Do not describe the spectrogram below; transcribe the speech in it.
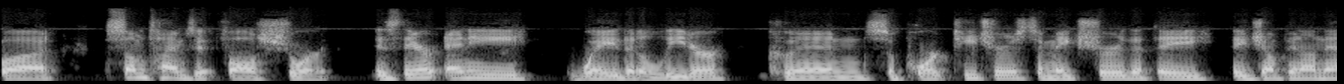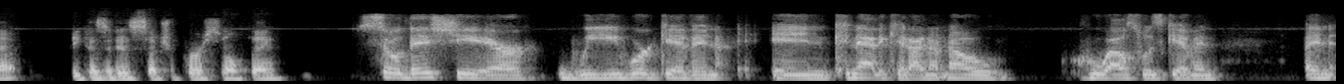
But sometimes it falls short. Is there any way that a leader can support teachers to make sure that they they jump in on that? Because it is such a personal thing. So this year we were given in Connecticut, I don't know who else was given an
